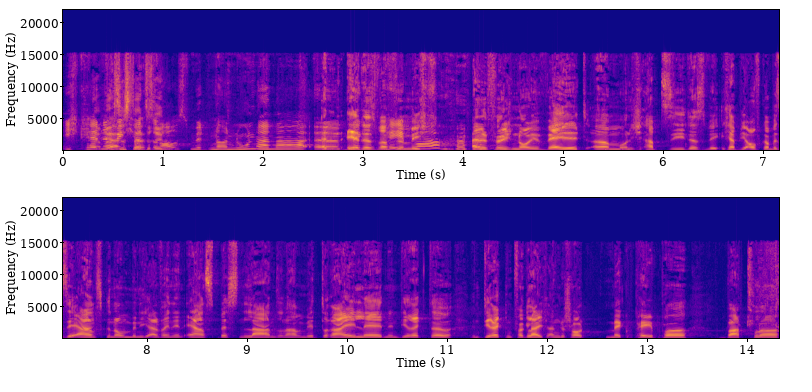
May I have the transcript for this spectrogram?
Ich kenne was mich ist da drin? aus mit Nanunana. Äh, ja, das war für mich eine völlig neue Welt ähm, und ich habe sie, deswegen, ich habe die Aufgabe sehr ernst genommen, bin ich einfach in den erstbesten Laden, sondern haben wir drei Läden in, direkter, in direktem Vergleich angeschaut: MacPaper, Butler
